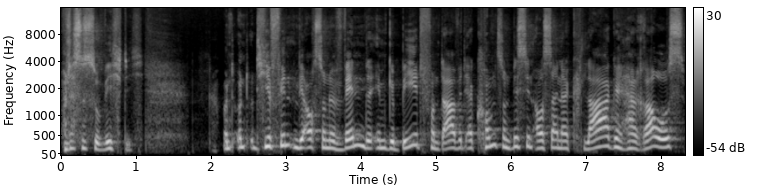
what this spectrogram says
Und das ist so wichtig. Und, und, und hier finden wir auch so eine Wende im Gebet von David. Er kommt so ein bisschen aus seiner Klage heraus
